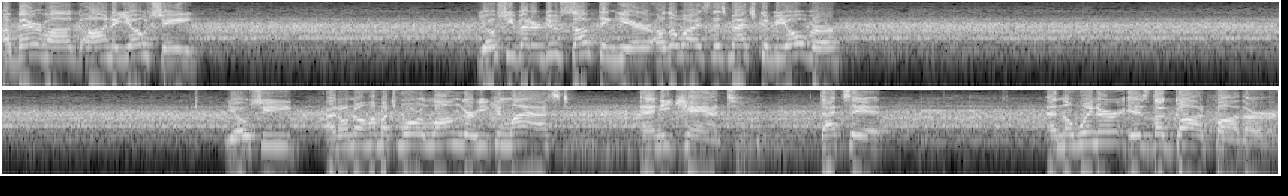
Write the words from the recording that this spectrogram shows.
A bear hug onto Yoshi. Yoshi better do something here, otherwise this match could be over. Yoshi, I don't know how much more longer he can last, and he can't. That's it. And the winner is the Godfather.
